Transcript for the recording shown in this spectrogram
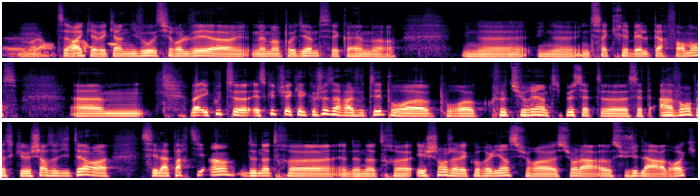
euh, hmm. voilà, c'est vrai qu'avec un niveau aussi relevé, euh, même un podium, c'est quand même une, une, une, sacrée belle performance. Euh, bah écoute, euh, est-ce que tu as quelque chose à rajouter pour euh, pour clôturer un petit peu cette cette avant? Parce que chers auditeurs, c'est la partie 1 de notre de notre échange avec Aurélien sur sur la au sujet de la hard rock.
